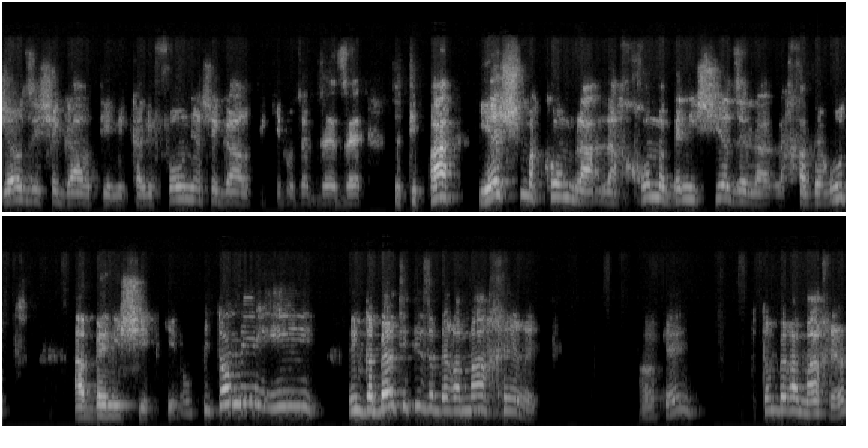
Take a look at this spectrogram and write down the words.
ג'רזי שגרתי, מקליפורניה שגרתי, כאילו זה, זה, זה, זה טיפה, יש מקום לחום הבין אישי הזה, לחברות הבין אישית, כאילו, פתאום היא, היא, היא מדברת איתי זה ברמה אחרת, אוקיי? פתאום ברמה אחרת,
